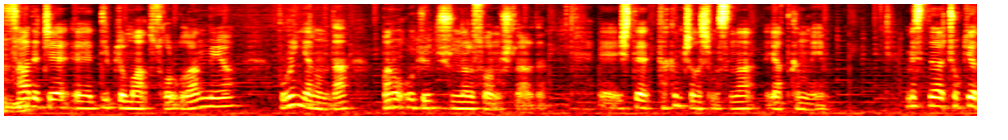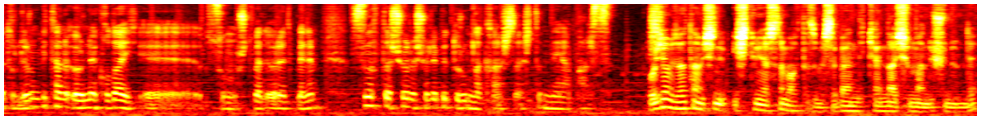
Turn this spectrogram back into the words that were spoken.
Sadece e, diploma sorgulanmıyor. Bunun yanında bana o gün şunları sormuşlardı. E, işte takım çalışmasına yatkın mıyım? Mesela çok iyi hatırlıyorum bir tane örnek olay e, sunmuştu ben öğretmenim. Sınıfta şöyle şöyle bir durumla karşılaştım ne yaparsın? Hocam zaten şimdi iş dünyasına baktınız mesela ben kendi açımdan düşündüğümde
